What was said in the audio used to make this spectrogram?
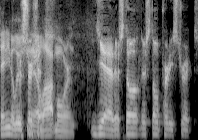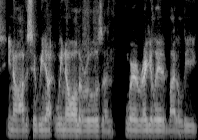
they need to loosen it a lot more Yeah, they're still they're still pretty strict. You know, obviously we know we know all the rules and we're regulated by the league.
